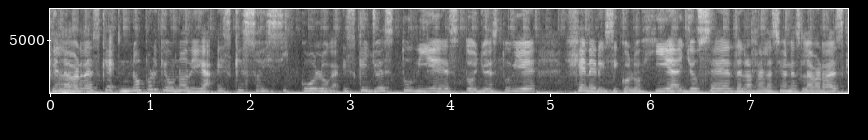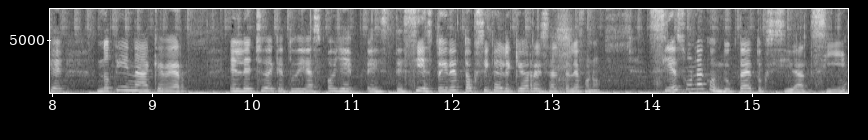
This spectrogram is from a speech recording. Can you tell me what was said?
que la verdad es que no porque uno diga, es que soy psicóloga, es que yo estudié esto, yo estudié género y psicología, yo sé de las relaciones, la verdad es que no tiene nada que ver el hecho de que tú digas, oye, este, sí, estoy de tóxica y le quiero revisar el teléfono. Si es una conducta de toxicidad, sí,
